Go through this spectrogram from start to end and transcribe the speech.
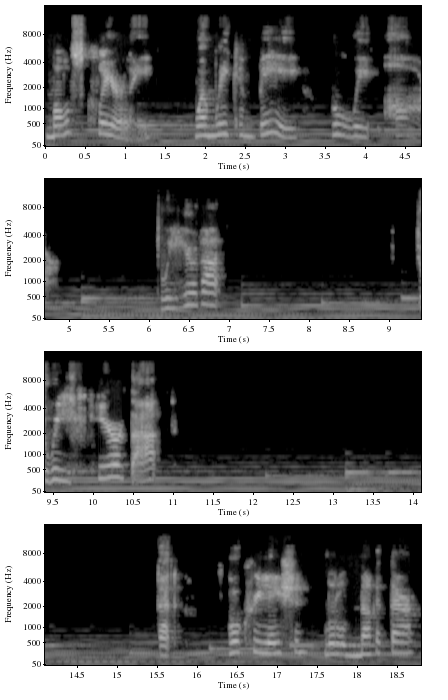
most clearly when we can be who we are. Do we hear that? Do we hear that? That co creation little nugget there?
